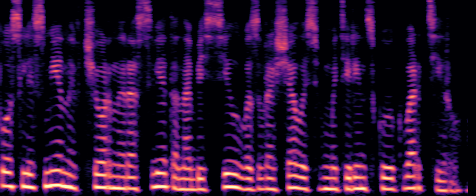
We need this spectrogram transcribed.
После смены в черный рассвет она без сил возвращалась в материнскую квартиру.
